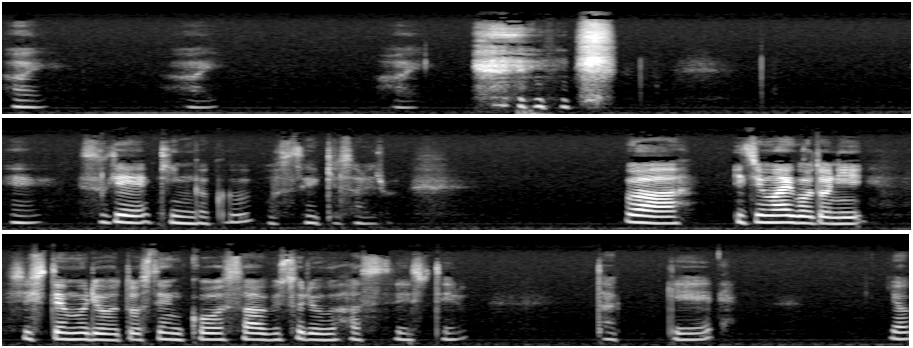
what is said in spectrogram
はいはいはい。えすげえ金額を請求される。うわ1枚ごとにシステム料と先行サービス料が発生してる。たっけいや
